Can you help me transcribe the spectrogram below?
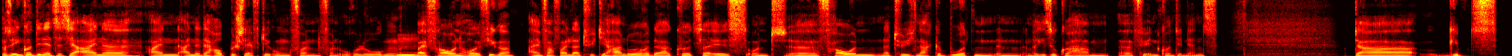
Also Inkontinenz ist ja eine, ein, eine der Hauptbeschäftigungen von, von Urologen. Mhm. Bei Frauen häufiger. Einfach weil natürlich die Harnröhre da kürzer ist und äh, Frauen natürlich nach Geburten ein, ein Risiko haben äh, für Inkontinenz. Da gibt's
